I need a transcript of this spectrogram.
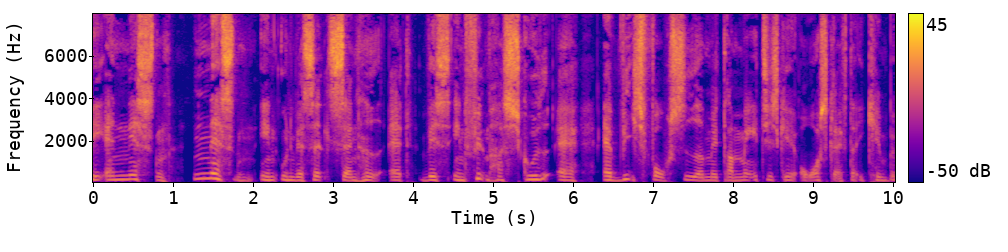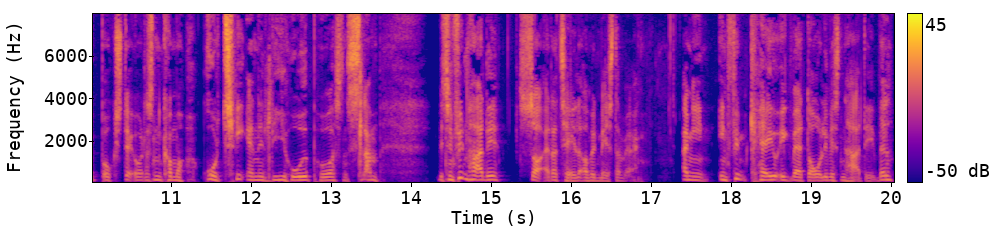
Det er næsten, næsten en universel sandhed, at hvis en film har skud af avisforsider med dramatiske overskrifter i kæmpe bogstaver, der sådan kommer roterende lige i hovedet på os, sådan slam. Hvis en film har det, så er der tale om et mesterværk. I mean, en film kan jo ikke være dårlig, hvis den har det, vel?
